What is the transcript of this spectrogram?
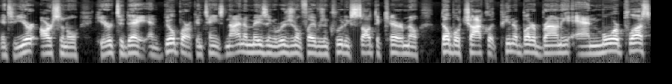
into your arsenal here today. And Built Bar contains nine amazing original flavors, including salted caramel, double chocolate, peanut butter brownie, and more. Plus,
